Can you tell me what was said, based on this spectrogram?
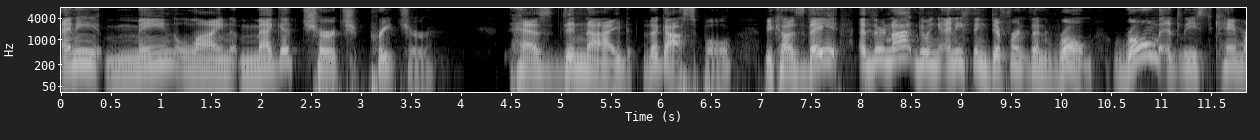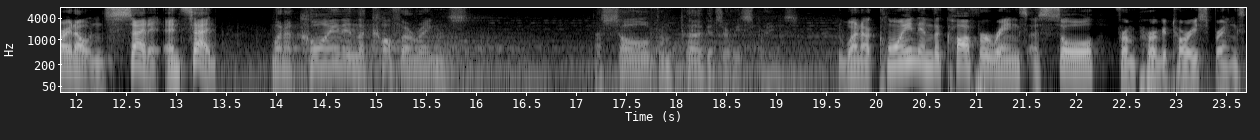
Any mainline mega church preacher has denied the gospel because they and they're not doing anything different than Rome. Rome at least came right out and said it and said, "When a coin in the coffer rings, a soul from purgatory springs." When a coin in the coffer rings, a soul from purgatory springs.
